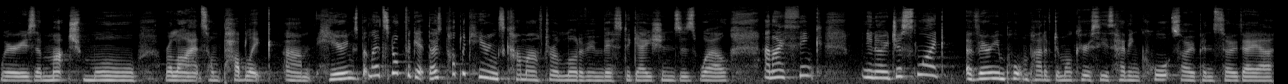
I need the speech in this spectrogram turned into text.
where there is a much more reliance on public um, hearings. But let's not forget, those public hearings come after a lot of investigations as well. And I think, you know, just like a very important part of democracy is having courts open so they are,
